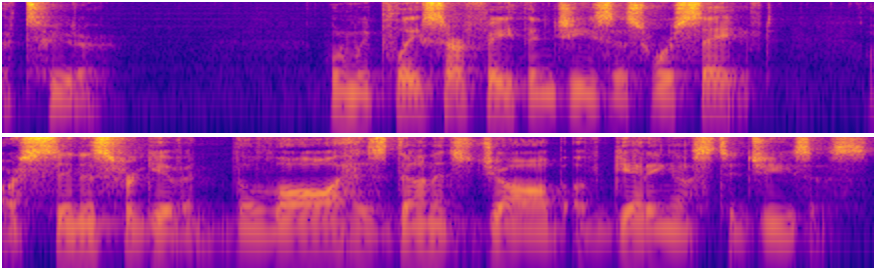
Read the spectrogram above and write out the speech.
a tutor. When we place our faith in Jesus, we're saved. Our sin is forgiven. The law has done its job of getting us to Jesus.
